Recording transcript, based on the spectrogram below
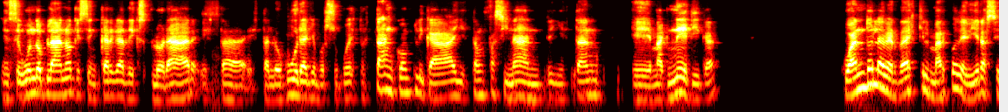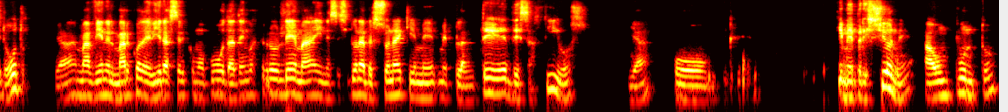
en segundo plano, que se encarga de explorar esta, esta locura que por supuesto es tan complicada y es tan fascinante y es tan eh, magnética, cuando la verdad es que el marco debiera ser otro. Más bien el marco debiera ser como, puta, tengo este problema y necesito una persona que me, me plantee desafíos, ¿ya? O que me presione a un punto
